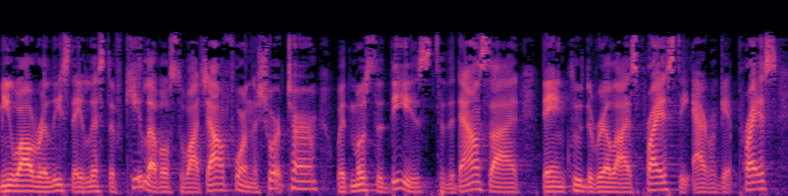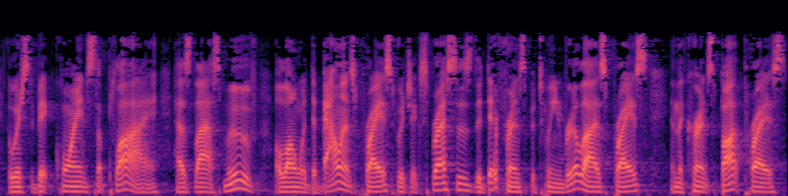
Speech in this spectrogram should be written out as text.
meanwhile, released a list of key levels to watch out for in the short term. With most of these to the downside, they include the realized price, the aggregate price at which the Bitcoin supply has last moved, along with the balance price, which expresses the difference between realized price and the current spot price.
